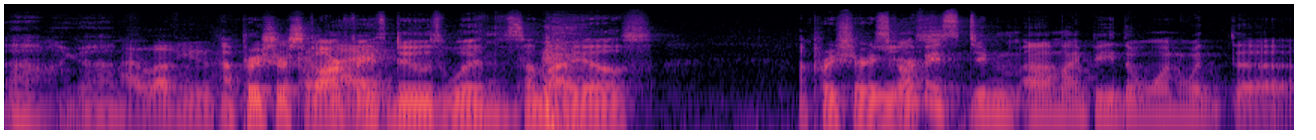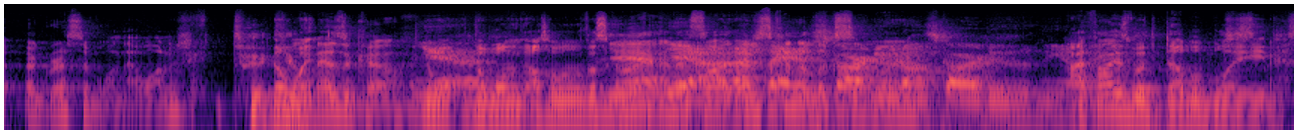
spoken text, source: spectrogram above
Oh my god. I love you. I'm pretty sure Scarface I- dude's with somebody else. I'm pretty sure he Scarface dude uh, might be the one with the aggressive one that wanted to The kill win- Nezuko. is. The, Yeah. the one, also one with the scar. Yeah. Yeah, that's why- that I'm just saying kinda looks Scar dude on Scar dude. You know, I thought he was with Double Blade, makes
